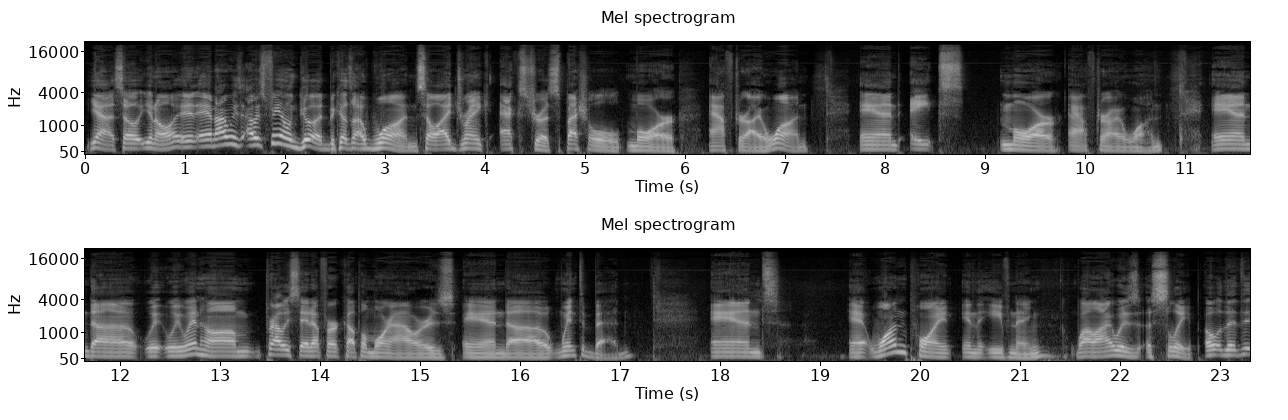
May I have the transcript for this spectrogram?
yeah, so you know, and I was I was feeling good because I won, so I drank extra special more after I won, and ate more after I won, and uh, we we went home, probably stayed up for a couple more hours, and uh, went to bed, and at one point in the evening, while I was asleep, oh, the, the,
